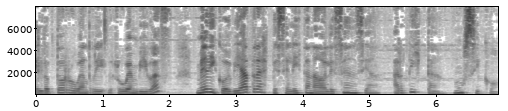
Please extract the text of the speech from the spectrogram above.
el doctor Rubén, Rubén Vivas, médico eviatra especialista en adolescencia, artista, músico,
